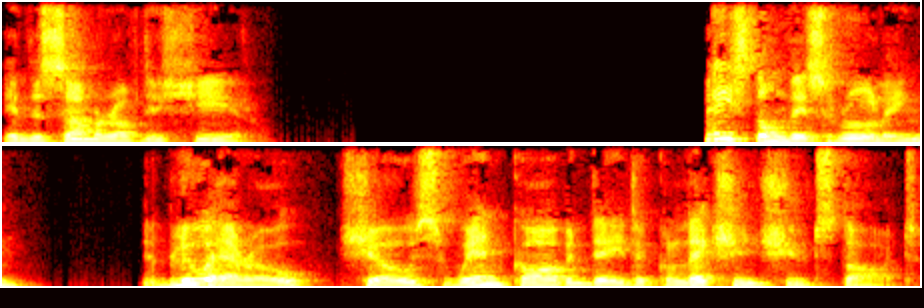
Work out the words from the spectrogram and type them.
in the summer of this year. Based on this ruling, the blue arrow shows when carbon data collection should start.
